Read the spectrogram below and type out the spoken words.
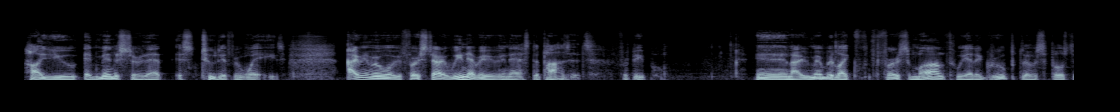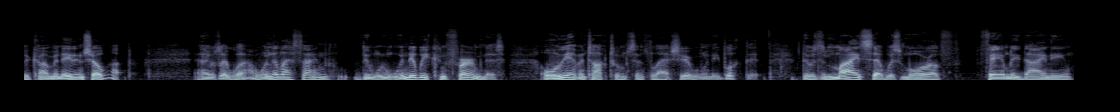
how you administer that is two different ways. I remember when we first started, we never even asked deposits for people. And I remember like first month we had a group that was supposed to come and they didn't show up. And I was like, "Well, when the last time did we, when did we confirm this? Oh, we haven't talked to them since last year when they booked it. There was a mindset was more of family dining.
